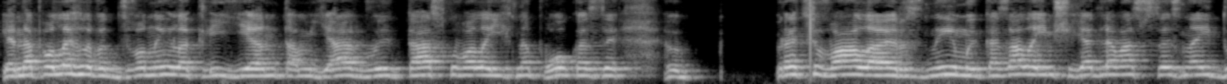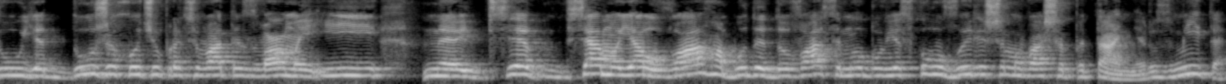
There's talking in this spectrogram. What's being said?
я наполегливо дзвонила клієнтам, я витаскувала їх на покази, е, працювала з ними, казала їм, що я для вас все знайду, я дуже хочу працювати з вами, і е, все, вся моя увага буде до вас, і ми обов'язково вирішимо ваше питання. Розумієте?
